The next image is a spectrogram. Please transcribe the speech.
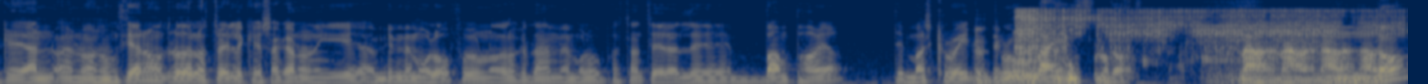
que an- an- anunciaron, otro de los trailers que sacaron y a mí me moló, fue uno de los que también me moló bastante, era el de Vampire, The Masquerade Bloodlines Crepúsculo. 2. nada, nada, nada, nada. ¿No?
